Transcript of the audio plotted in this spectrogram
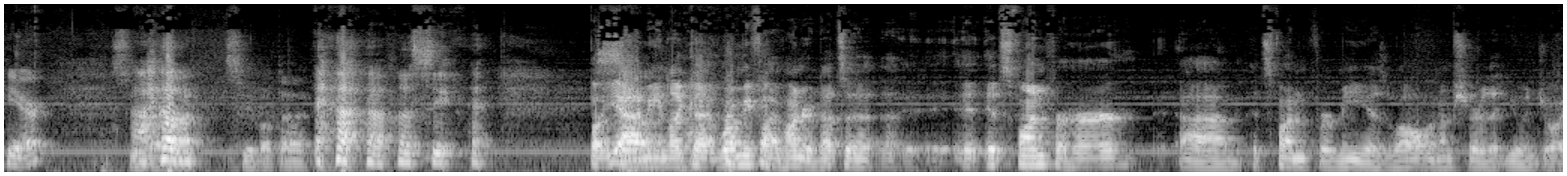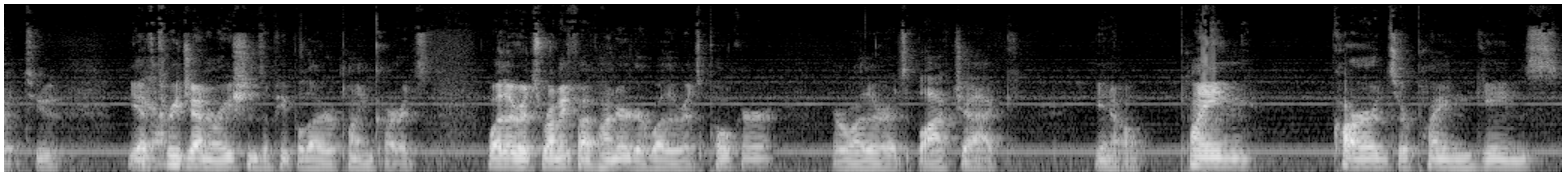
here. See about, Um, that. See about that. we'll see. But yeah, So- I mean, like that Rummy 500. That's a. It, it's fun for her. Um, it's fun for me as well, and I'm sure that you enjoy it too. You have Yeah. three generations of people that are playing cards, whether it's Rummy 500 or whether it's poker or whether it's blackjack. You know, playing cards or playing games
